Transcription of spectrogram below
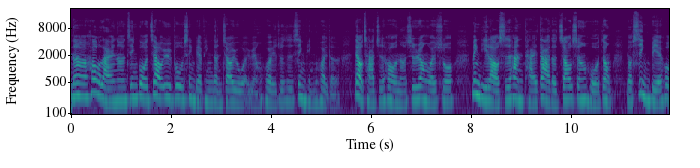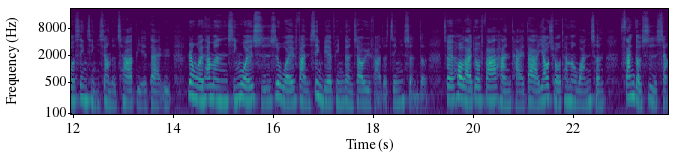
那后来呢？经过教育部性别平等教育委员会，就是性平会的调查之后呢，是认为说命题老师和台大的招生活动有性别或性倾向的差别待遇，认为他们行为时是违反性别平等教育法的精神的，所以后来就发函台大，要求他们完成三个事项。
